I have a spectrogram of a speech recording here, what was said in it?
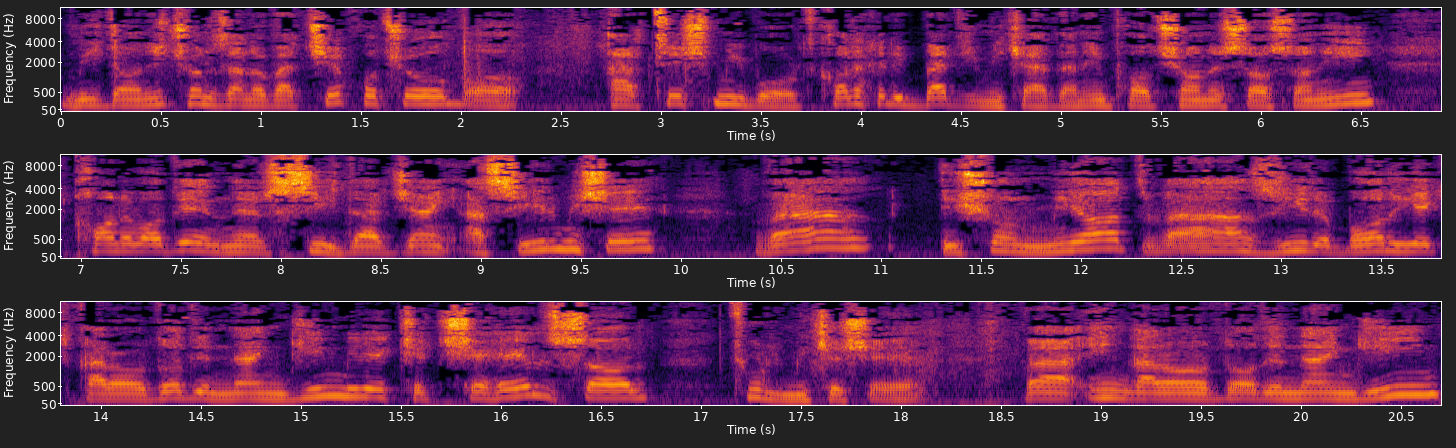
میدانی چون زن و بچه خودشو با ارتش می برد کار خیلی بدی می‌کردن. این پادشان ساسانی. خانواده نرسی در جنگ اسیر میشه و ایشون میاد و زیر بار یک قرارداد ننگین میره که چهل سال طول می‌کشه. و این قرارداد ننگین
